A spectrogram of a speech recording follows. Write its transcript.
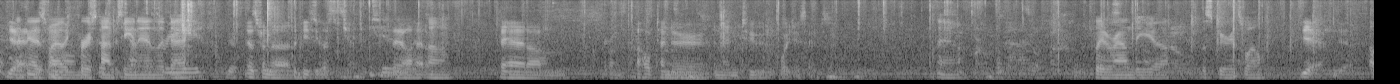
Yeah. I think that's my like first time seeing it in the deck. Three, It was from the the PT list. They all had. Um, they had um, a Hope Tender and then two Voyaging Satyrs. yeah. Played around the uh, the spirits well. Yeah, yeah.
